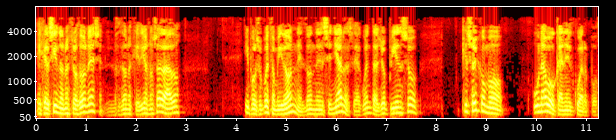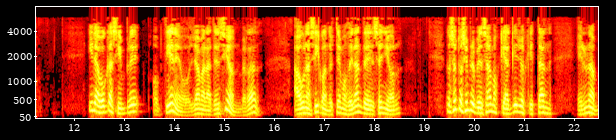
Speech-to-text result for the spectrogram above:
ejerciendo nuestros dones, los dones que Dios nos ha dado, y por supuesto mi don, el don de enseñar, se da cuenta, yo pienso que soy como una boca en el cuerpo. Y la boca siempre obtiene o llama la atención, ¿verdad? Aún así, cuando estemos delante del Señor, nosotros siempre pensamos que aquellos que están en una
